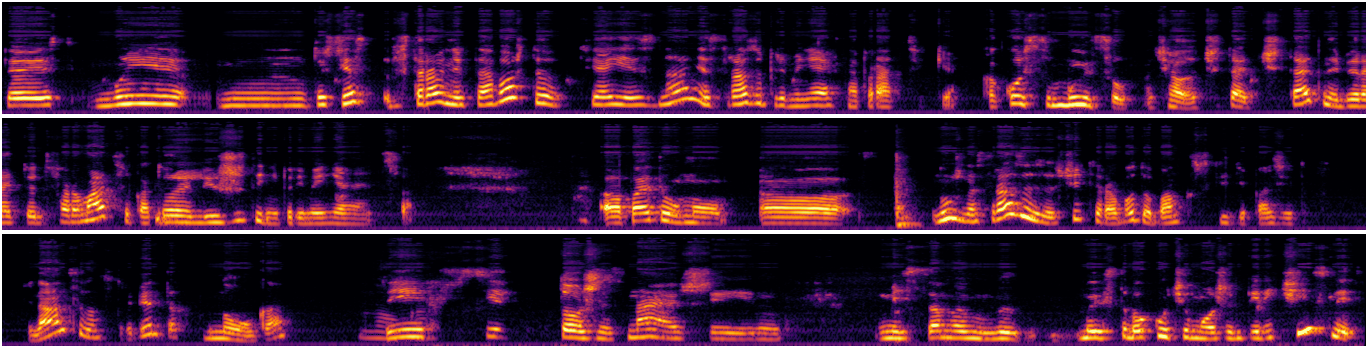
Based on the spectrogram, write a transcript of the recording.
То есть мы, то есть я сторонник того, что у тебя есть знания, сразу применяй их на практике. Какой смысл сначала читать, читать, набирать ту информацию, которая лежит и не применяется. А, поэтому э, нужно сразу изучить работу банковских депозитов. Финансовых инструментов много. много. Ты их все тоже знаешь и вместе со мной мы, мы их с тобой кучу можем перечислить,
